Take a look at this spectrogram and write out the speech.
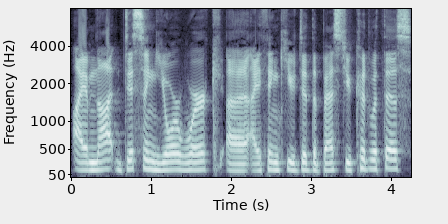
I am not dissing your work. Uh, I think you did the best you could with this.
